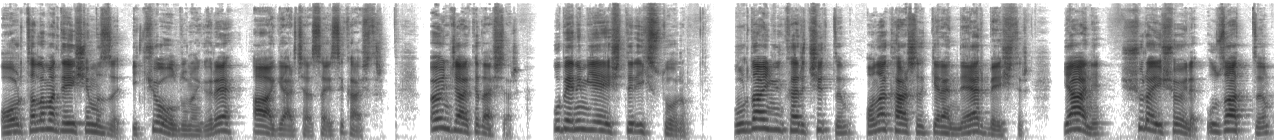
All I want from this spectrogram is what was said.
ortalama değişim hızı 2 olduğuna göre A gerçel sayısı kaçtır? Önce arkadaşlar bu benim y eşittir x doğru. Buradan yukarı çıktım. Ona karşılık gelen değer 5'tir. Yani şurayı şöyle uzattım.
